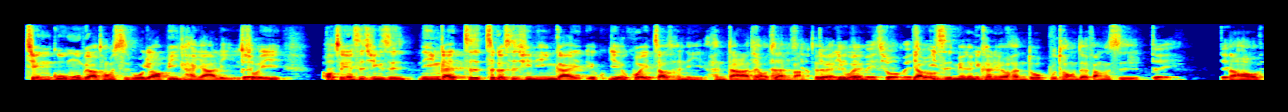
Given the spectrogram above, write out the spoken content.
兼顾目标的同时，我又要避开压力，所以。哦，这件事情是你应该这这个事情，你应该也也会造成你很大的挑战吧？对不对？因为没错，没错，要一直面对，你可能有很多不同的方式。对，对。然后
